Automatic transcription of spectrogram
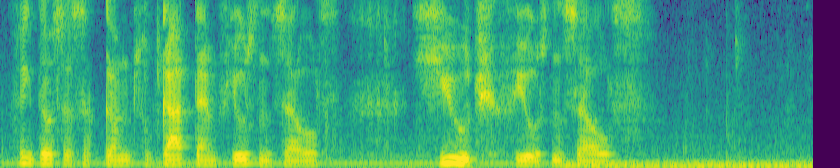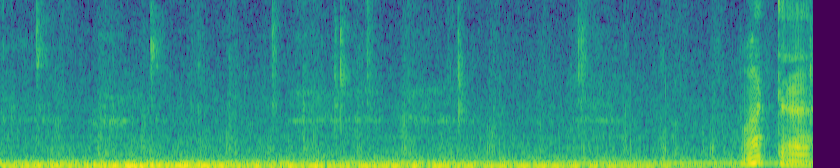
I think those are some goddamn fusion cells. Huge fusion cells. What the?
